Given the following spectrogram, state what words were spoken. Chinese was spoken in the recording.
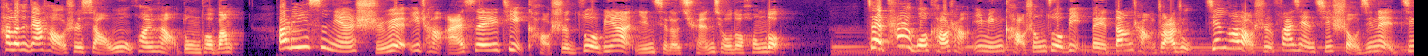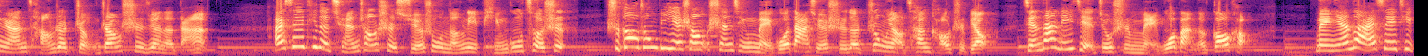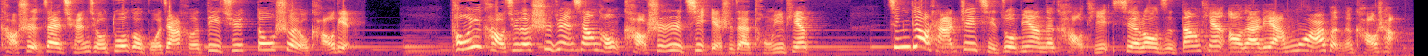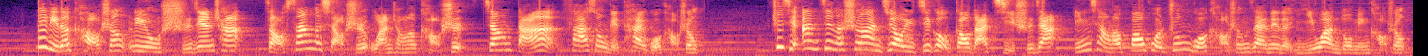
Hello，大家好，我是小屋，欢迎回到东托邦。二零一四年十月，一场 SAT 考试作弊案引起了全球的轰动。在泰国考场，一名考生作弊被当场抓住，监考老师发现其手机内竟然藏着整张试卷的答案。SAT 的全称是学术能力评估测试，是高中毕业生申请美国大学时的重要参考指标。简单理解就是美国版的高考。每年的 SAT 考试在全球多个国家和地区都设有考点，同一考区的试卷相同，考试日期也是在同一天。经调查，这起作弊案的考题泄露自当天澳大利亚墨尔本的考场，那里的考生利用时间差，早三个小时完成了考试，将答案发送给泰国考生。这起案件的涉案教育机构高达几十家，影响了包括中国考生在内的一万多名考生。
